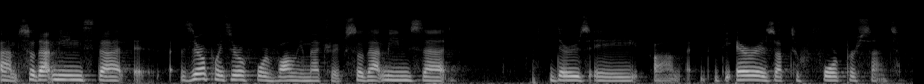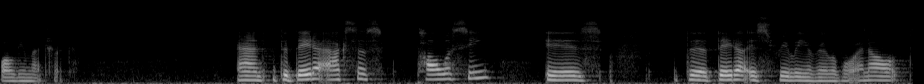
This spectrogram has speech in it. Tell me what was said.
Um, so that means that uh, 0.04 volumetric. So that means that there's a, um, the error is up to 4% volumetric. And the data access policy is, the data is freely available. And I'll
